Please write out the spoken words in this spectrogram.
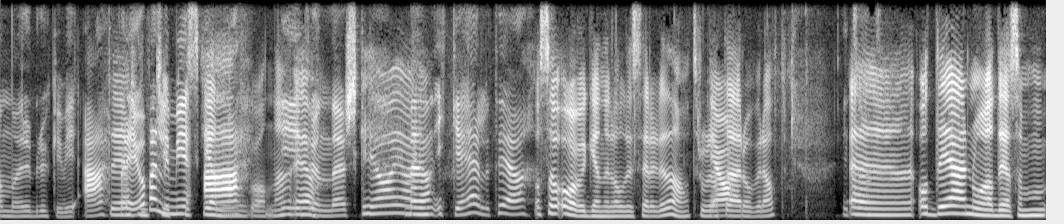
og når bruker vi Æ? For Det er jo sånn veldig mye Æ i ja. trøndersk. Ja, ja. Men ikke hele tida. Og så overgeneraliserer de, da. Tror at det er overalt. Eh, og det er noe av det som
